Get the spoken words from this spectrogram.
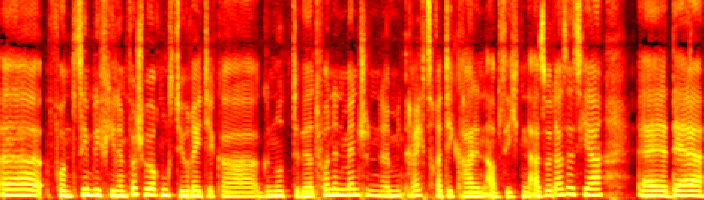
äh, von ziemlich vielen Verschwörungstheoretikern genutzt wird, von den Menschen mit rechtsradikalen Absichten. Also das ist ja äh, der,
